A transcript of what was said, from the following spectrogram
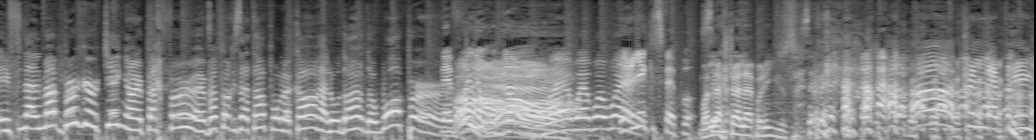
Et finalement, Burger King a un parfum un vaporisateur pour le corps à l'odeur de Whopper. Mais voyons Ouais, donc. ouais, ouais, ouais. Il y a rien qui se fait pas. Moi, l'acheter à la prise. Ah, la prise.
